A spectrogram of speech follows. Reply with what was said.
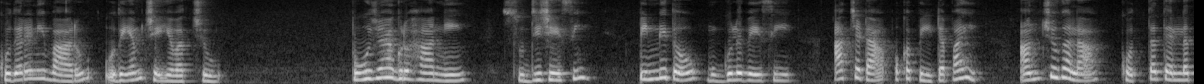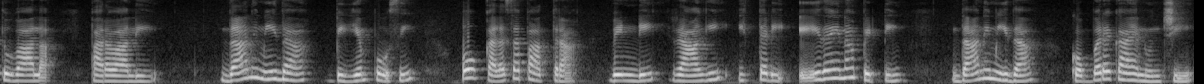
కుదరని వారు ఉదయం చేయవచ్చు. పూజా గృహాన్ని శుద్ధి చేసి పిండితో ముగ్గులు వేసి అచ్చట ఒక పీటపై అంచుగల కొత్త తెల్ల తువాల పరవాలి. దాని మీద బియ్యం పోసి ఓ కలస పాత్ర వెండి రాగి ఇత్తడి ఏదైనా పెట్టి దాని మీద కొబ్బరికాయ నుంచి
